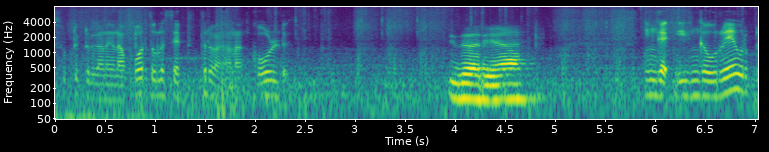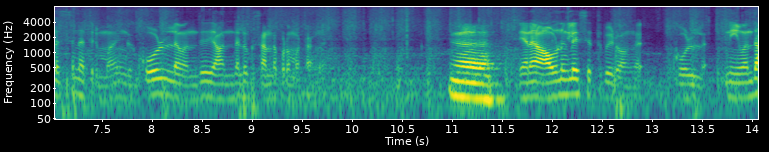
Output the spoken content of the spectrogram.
சுட்டுட்டு இருக்கானுங்க. நான் போறதுக்குள்ள செத்துருவேன் ஆனா கோல்டு இது வேறயா? இங்க இங்க ஒரே ஒரு ப்ளஸ் என்ன தெரியுமா? இங்க கோல்ட்ல வந்து அந்த அளவுக்கு சண்டை போட மாட்டாங்க. ஏன்னா அவனுங்களே செத்து போயிடுவாங்க கோல்ட்ல நீ வந்து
